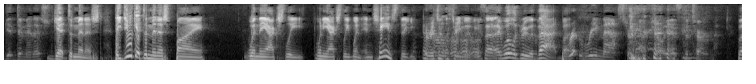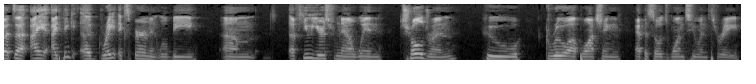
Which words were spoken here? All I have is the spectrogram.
Get diminished. get diminished. They do get diminished by when they actually when he actually went and changed the original three movies. I, I will agree with that, but Re- remaster actually is the term. But uh, I, I think a great experiment will be um, a few years from now when children who grew up watching episodes one, two, and three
